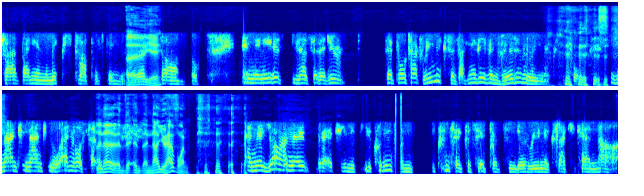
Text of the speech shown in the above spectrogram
Drive Bunny and the Mix type of things. Oh, that yeah. Dance. And they needed, you know, so they do. They brought out remixes. I've never even heard of a remix before. 1991 or something. I know, and, and, and now you have one. And they, yeah, and they, they actually, you couldn't, um, you couldn't take the separates and do a remix like you can now.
